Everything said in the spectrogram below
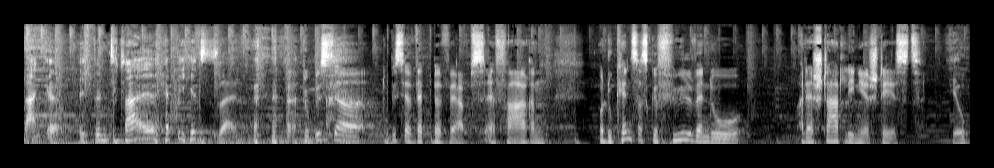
Danke, ich bin total happy hier zu sein. du bist ja, du bist ja wettbewerbserfahren und du kennst das Gefühl, wenn du an der Startlinie stehst. Jupp.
